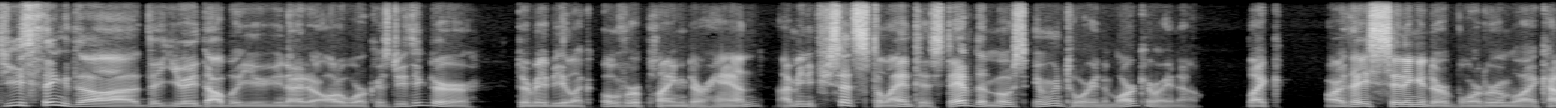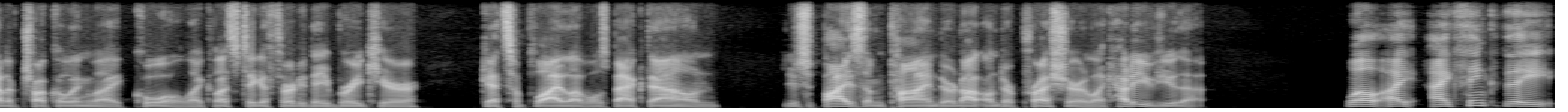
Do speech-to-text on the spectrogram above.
Do you think the the UAW United Auto Workers? Do you think they're they're maybe like overplaying their hand? I mean, if you said Stellantis, they have the most inventory in the market right now. Like, are they sitting in their boardroom like kind of chuckling, like, "Cool, like let's take a thirty day break here, get supply levels back down." It just buys them time. They're not under pressure. Like, how do you view that? Well, I, I think they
